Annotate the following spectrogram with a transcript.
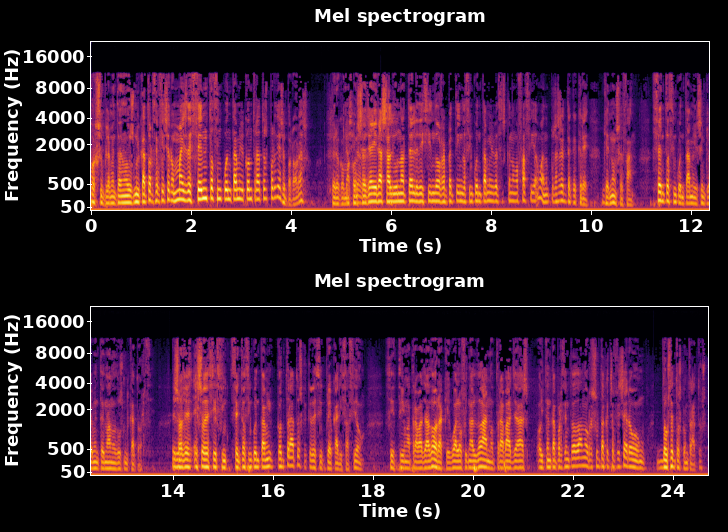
Pois simplemente no 2014 fixeron máis de 150.000 contratos por días e por horas. Pero como Casi a conselleira nada. saliu na tele dicindo, repetindo 50.000 veces que non o facía, bueno, pois pues a xente que cree que non se fan. 150.000 simplemente no ano 2014. Eso, de, eso decir 150.000 contratos que quere decir precarización Si ti unha traballadora que igual ao final do ano traballas 80% do ano, resulta que che fixeron 200 contratos.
